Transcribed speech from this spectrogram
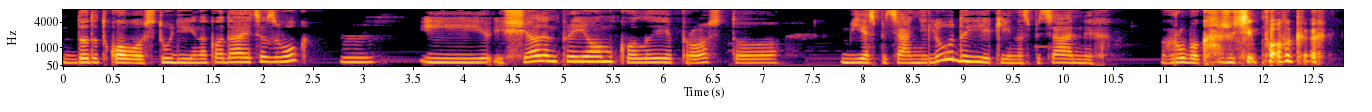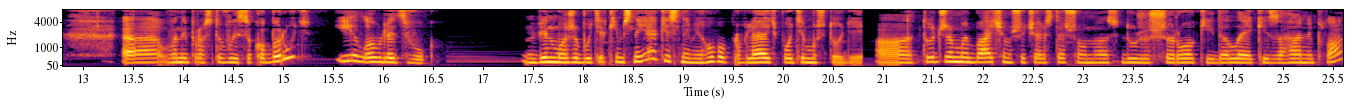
додатково в студії накладається звук. М. І, ще один прийом, коли просто є спеціальні люди, які на спеціальних, грубо кажучи, палках, вони просто високо беруть і ловлять звук. Він може бути якимсь неякісним, його поправляють потім у студії. А тут же ми бачимо, що через те, що у нас дуже широкий, далекий загальний план,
